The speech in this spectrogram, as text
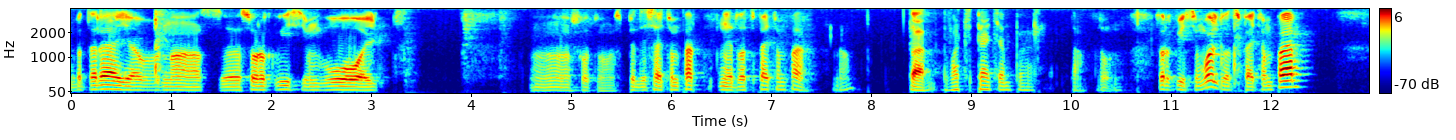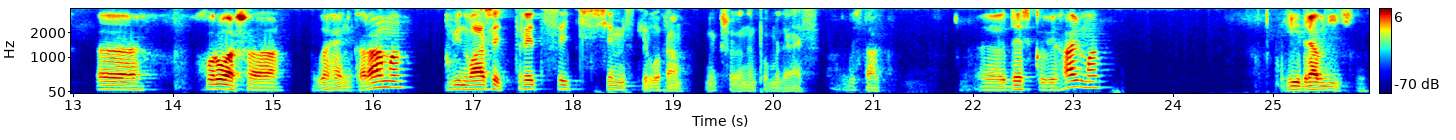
Батарея в нас е, 48 вольт. Е, Що там у нас? 50 ампер? Ні, 25 ампер. Да? Так, 25 ампер. Так, правильно. 48 вольт, 25 ампер. Е, Хороша легенька рама. Він важить 30 чимось кілограм, якщо я не помиляюсь. Десь так. Е, Дискові гальма. Гідравлічні.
